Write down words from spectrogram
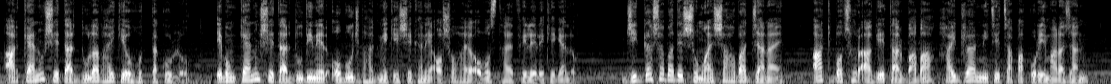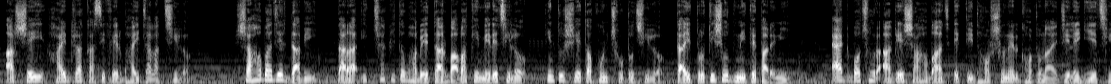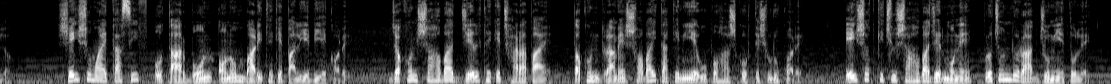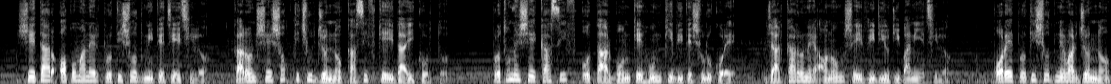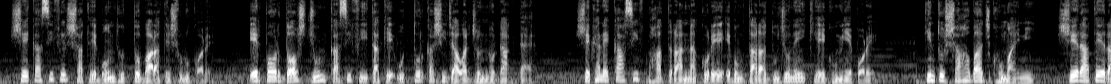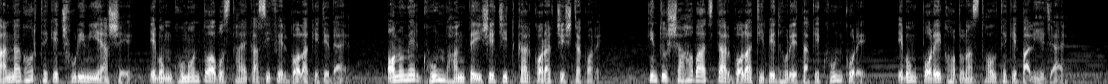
আর কেন সে তার দুলাভাইকেও হত্যা করল? এবং কেন সে তার দুদিনের অবুজ ভাগ্নেকে সেখানে অসহায় অবস্থায় ফেলে রেখে গেল? জিজ্ঞাসাবাদের সময় শাহবাজ জানায়, আট বছর আগে তার বাবা হাইড্রার নিচে চাপা পড়ে মারা যান আর সেই হাইড্রা কাসিফের ভাই চালাচ্ছিল। শাহবাজের দাবি, তারা ইচ্ছাকৃতভাবে তার বাবাকে মেরেছিল, কিন্তু সে তখন ছোট ছিল, তাই প্রতিশোধ নিতে পারেনি। এক বছর আগে শাহবাজ একটি ধর্ষণের ঘটনায় জেলে গিয়েছিল। সেই সময় কাসিফ ও তার বোন অনম বাড়ি থেকে পালিয়ে বিয়ে করে। যখন শাহবাজ জেল থেকে ছাড়া পায়, তখন গ্রামের সবাই তাকে নিয়ে উপহাস করতে শুরু করে। এইসব কিছু শাহবাজের মনে প্রচণ্ড রাগ জমিয়ে তোলে। সে তার অপমানের প্রতিশোধ নিতে চেয়েছিল, কারণ সে সব কিছুর জন্য কাসিফকেই দায়ী করত। প্রথমে সে কাসিফ ও তার বোনকে হুমকি দিতে শুরু করে, যার কারণে অনম সেই ভিডিওটি বানিয়েছিল। পরে প্রতিশোধ নেওয়ার জন্য সে কাসিফের সাথে বন্ধুত্ব বাড়াতে শুরু করে। এরপর দশ জুন কাসিফই তাকে উত্তরকাশী যাওয়ার জন্য ডাক দেয়। সেখানে কাসিফ ভাত রান্না করে এবং তারা দুজনেই খেয়ে ঘুমিয়ে পড়ে। কিন্তু শাহবাজ ঘুমায়নি। সে রাতে রান্নাঘর থেকে ছুরি নিয়ে আসে এবং ঘুমন্ত অবস্থায় কাসিফের গলা কেটে দেয়। অনমের ঘুম ভাঙতেই সে চিৎকার করার চেষ্টা করে। কিন্তু শাহবাজ তার গলা টিপে ধরে তাকে খুন করে এবং পরে ঘটনাস্থল থেকে পালিয়ে যায়।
